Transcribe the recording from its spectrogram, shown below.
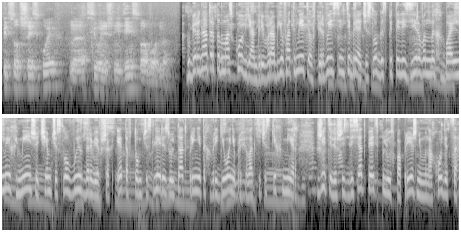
506 коек на сегодняшний день свободно. Губернатор Подмосковья Андрей Воробьев отметил, впервые с сентября число госпитализированных больных меньше, чем число выздоровевших. Это в том числе результат принятых в регионе профилактических мер. Жители 65+, по-прежнему находятся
